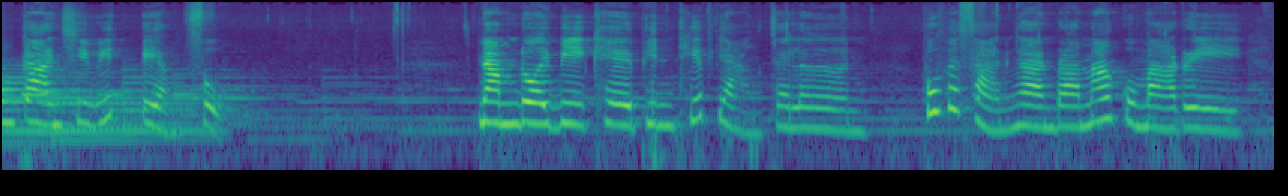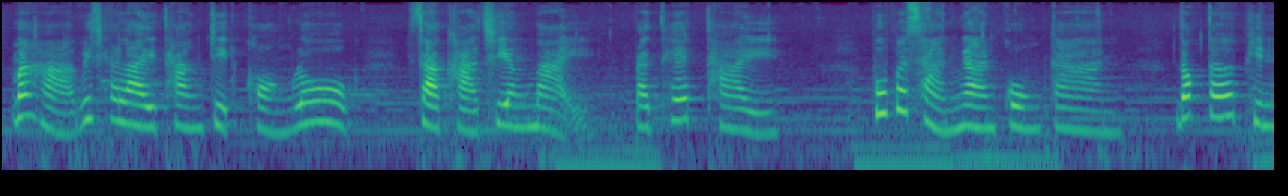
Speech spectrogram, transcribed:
ครงการชีวิตเปี่ยมสุขนำโดย BK พินทิพย์อย่างเจริญ ผู้ประสานงานบรามากุมารี มหาวิทยาลัยทางจิตของโลก สาขาเชียงใหม่ ประเทศไทย ผู้ประสานงานโครงการ ดรพิน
